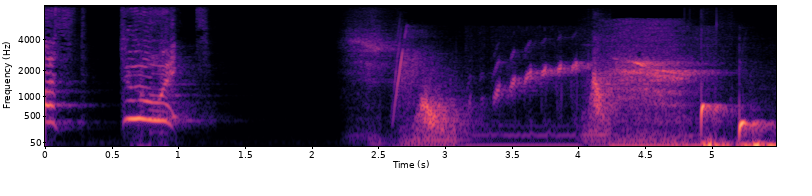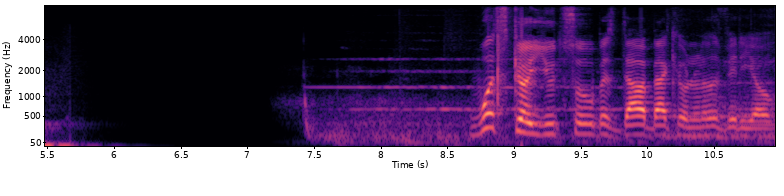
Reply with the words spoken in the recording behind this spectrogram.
Just do it! What's good YouTube? It's Dao back here with another video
